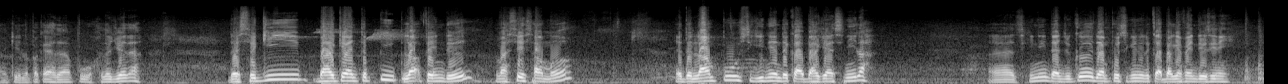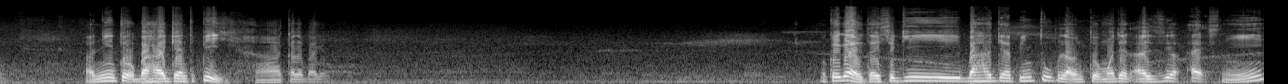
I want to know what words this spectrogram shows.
Ok dia pakai lampu halogen lah. Dari segi bahagian tepi pula fender masih sama. Ada lampu segini dekat bahagian sini lah. Uh, segini dan juga lampu segini dekat bahagian fender sini. Uh, ni untuk bahagian tepi. Uh, kalau bahagian Okey guys, dari segi bahagian pintu pula untuk model Azia X ni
